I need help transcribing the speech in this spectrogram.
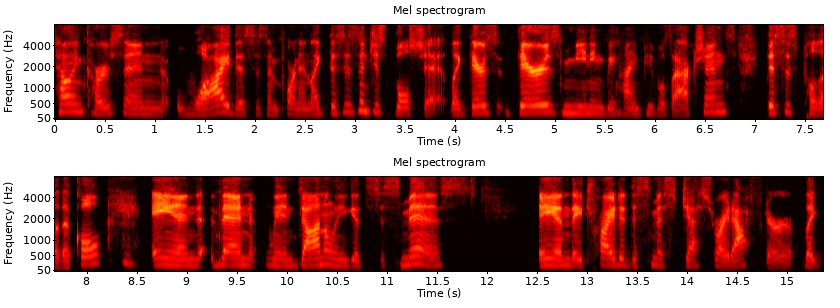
telling Carson why this is important. Like this isn't just bullshit. Like there's there is meaning behind people's actions. This is political. And then when Donnelly gets dismissed and they try to dismiss Jess right after, like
